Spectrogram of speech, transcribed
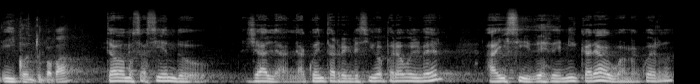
¿Y con tu papá? Estábamos haciendo ya la, cuenta regresiva para volver. Ahí sí, desde Nicaragua, me acuerdo.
